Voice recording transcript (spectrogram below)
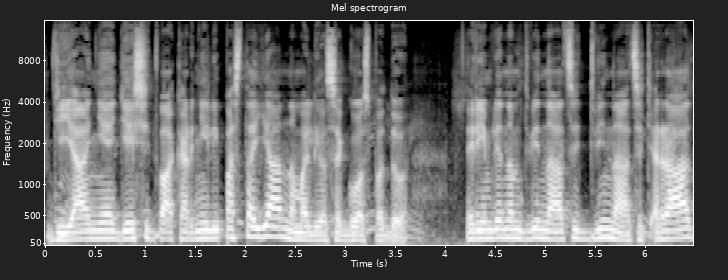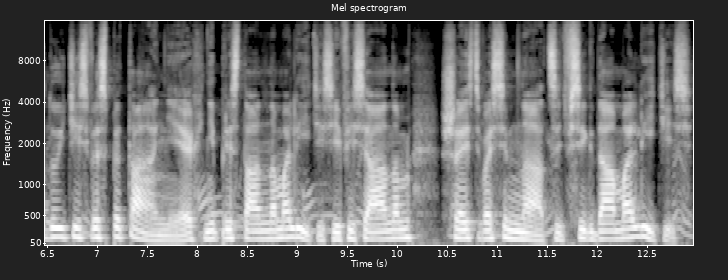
Деяние 10.2. Корнилий постоянно молился Господу. Римлянам 12.12. 12. «Радуйтесь в испытаниях, непрестанно молитесь». Ефесянам 6.18. «Всегда молитесь,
